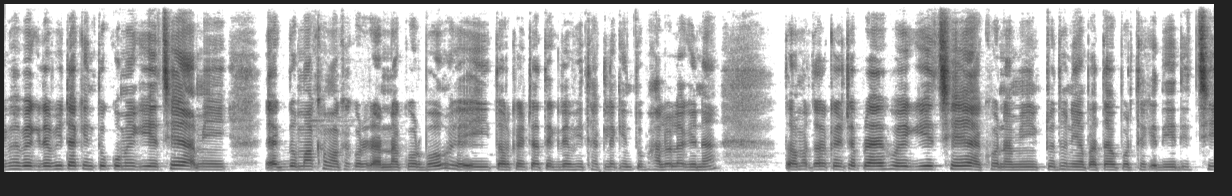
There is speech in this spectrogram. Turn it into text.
এভাবে গ্রেভিটা কিন্তু কমে গিয়েছে। আমি একদম মাখা মাখা করে রান্না করব। এই তরকারিটাতে গ্রেভি থাকলে কিন্তু ভালো লাগে না। তো আমার তরকারিটা প্রায় হয়ে গিয়েছে। এখন আমি একটু ধনিয়া পাতা উপর থেকে দিয়ে দিচ্ছি।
